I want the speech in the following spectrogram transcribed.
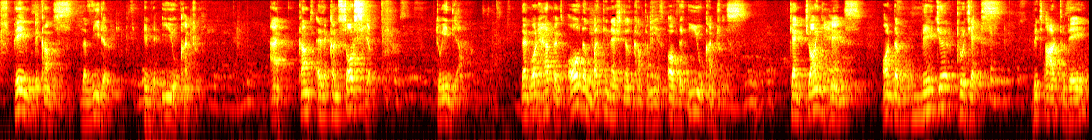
Spain becomes the leader in the EU country and comes as a consortium to India, then what happens? All the multinational companies of the EU countries can join hands on the major projects which are today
